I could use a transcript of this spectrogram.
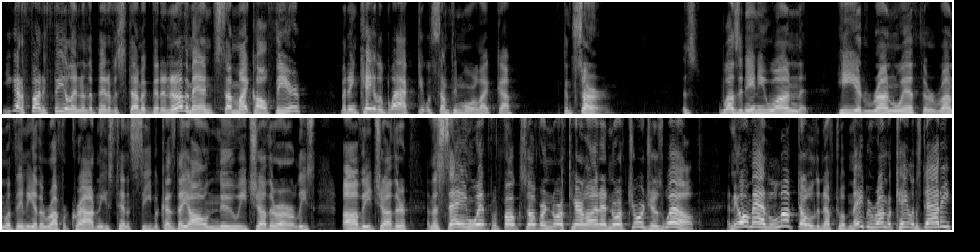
you got a funny feeling in the pit of his stomach that in another man some might call fear, but in Caleb Black it was something more like uh, concern. This wasn't anyone that he had run with or run with any of the rougher crowd in East Tennessee because they all knew each other or at least of each other. And the same went for folks over in North Carolina and North Georgia as well. And the old man looked old enough to have maybe run with Caleb's daddy,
